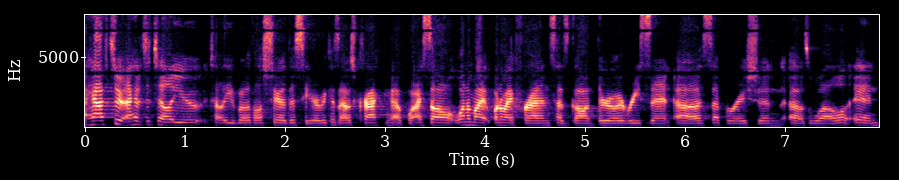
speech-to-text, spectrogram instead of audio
I, have to I have to tell you tell you both. I'll share this here because I was cracking up. I saw one of my one of my friends has gone through a recent uh, separation as well, and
